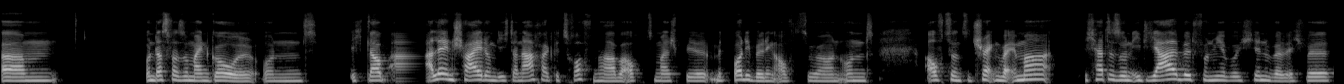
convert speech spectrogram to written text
Ähm, und das war so mein Goal. Und ich glaube, alle Entscheidungen, die ich danach halt getroffen habe, auch zum Beispiel mit Bodybuilding aufzuhören und aufzuhören zu tracken, war immer, ich hatte so ein Idealbild von mir, wo ich hin will. Ich will,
